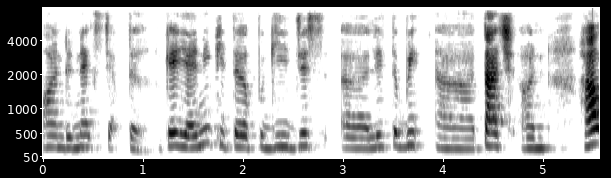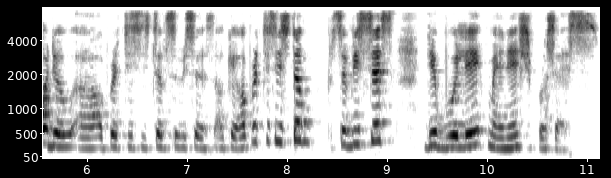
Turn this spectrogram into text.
on the next chapter. Okay, yang ni kita pergi just a little bit uh, touch on how the uh, operating system services. Okay, operating system services dia boleh manage proses.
